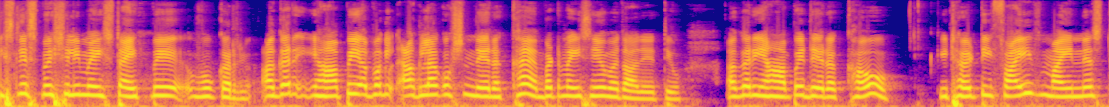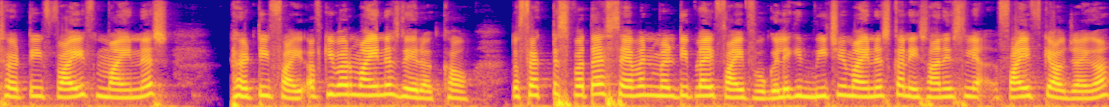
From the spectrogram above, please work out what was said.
इसलिए स्पेशली मैं इस टाइप पे वो कर रही हूँ। अगर यहाँ पे अब अगला क्वेश्चन दे रखा है बट मैं इसी में बता देती हूँ। अगर यहाँ पे दे रखा हो कि thirty five minus thirty five minus thirty five अब की बार माइनस दे रखा हो तो फैक्टर्स पता है सेवन मल्टीप्लाई फाइव हो गए। लेकिन बीच में माइनस का निशान इसलिए फाइव क्या हो जाएगा?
